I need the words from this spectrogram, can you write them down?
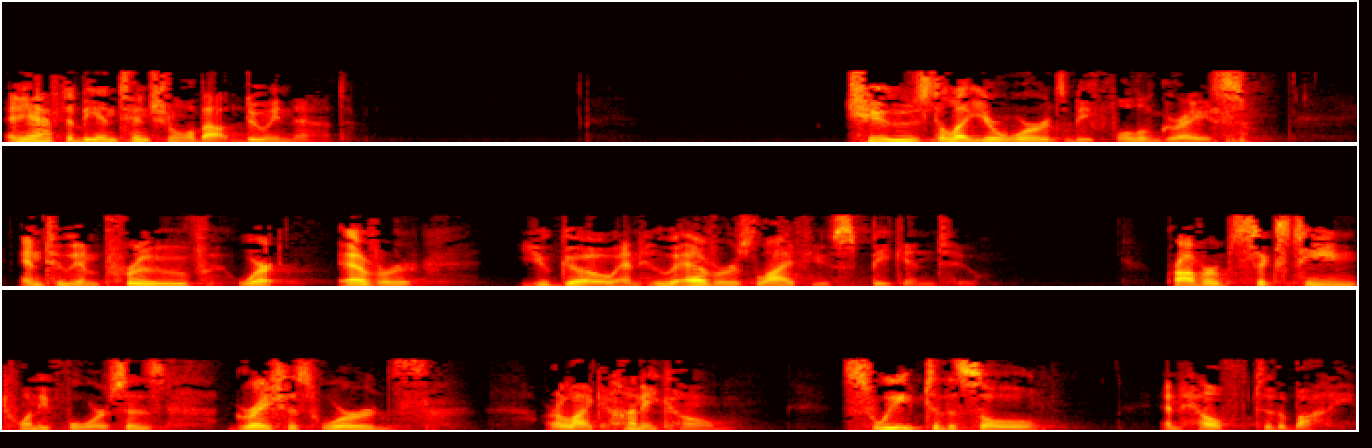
And you have to be intentional about doing that. Choose to let your words be full of grace and to improve wherever you go and whoever's life you speak into. Proverbs 16:24 says, "Gracious words are like honeycomb, sweet to the soul and health to the body."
